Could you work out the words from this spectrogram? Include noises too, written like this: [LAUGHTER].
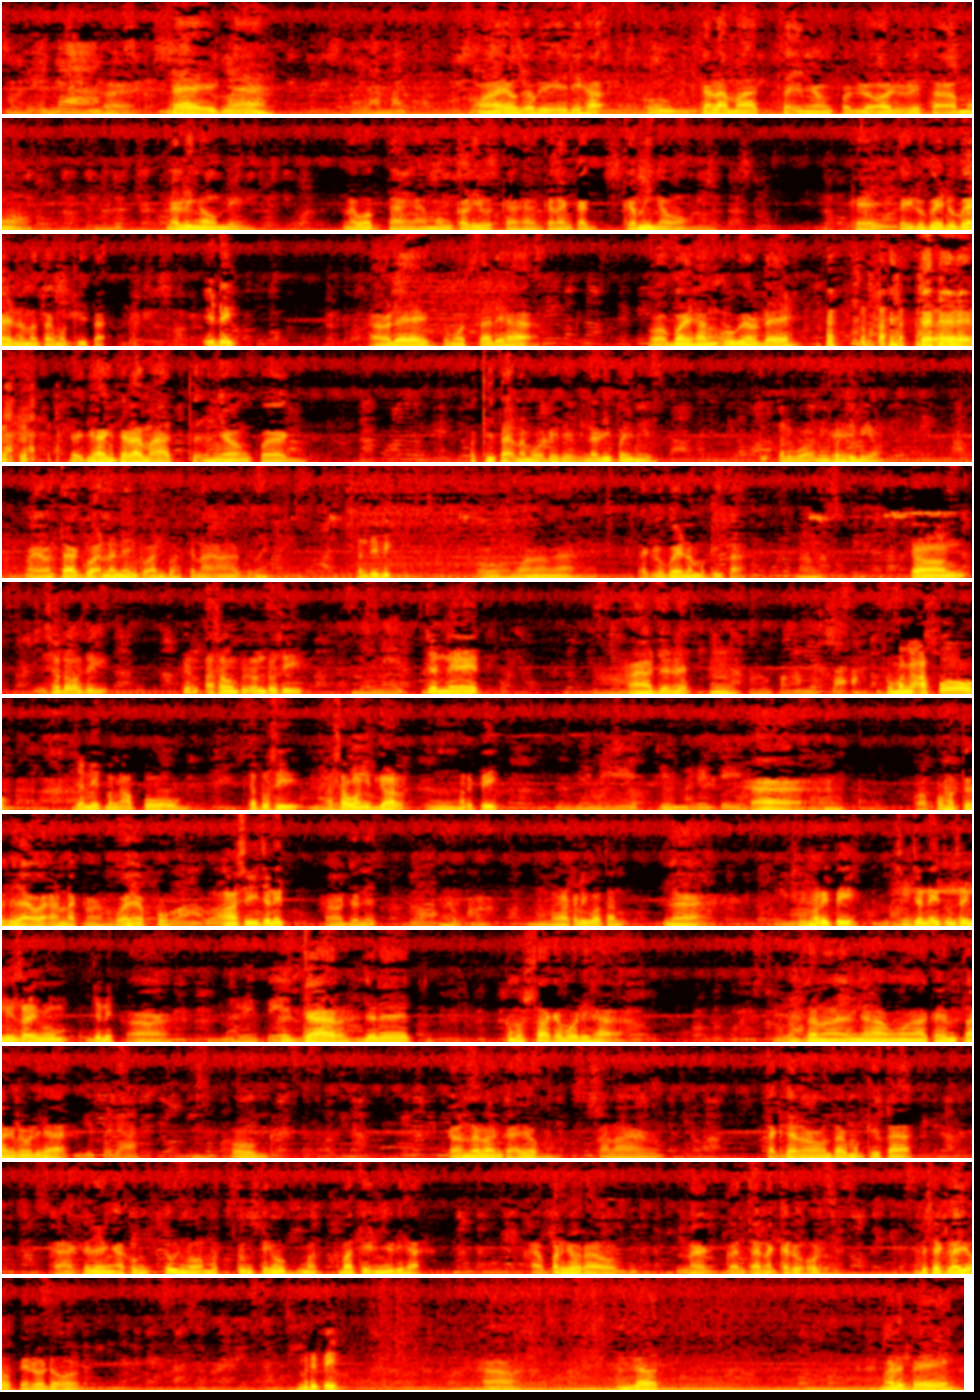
Sulit na. Ah, daig na. Salamat. Maayong gabi diha. O salamat sa inyong pagluod sa amo. Nalingaw mi. Nawag ta nga mong kaliwat ka karang kag kami nga o. Kay tagdugay-dugay naman tang makita. Idi. Ade, kumusta diha? Wa bay hang over de. [LAUGHS] Daghang salamat sa inyong pag pakita na mo dire. Nalipay mi. Taliwa ning pandemya. Mayon tagwa na ning kuan ba kana ato ni. Pandemic. Oh, na nga taglugay na makita. Mm. Kang isa daw si asawang Fernando si Janet. Janet. Ah, Janet. Mm. Ang mga apo. Janet mga apo ug kato si asawang Edgar. Hmm. Maripi. Janet. Si. Ah, Mm. Pamato siya wa anak buhay apo. Wa, wa, Ah si Janet. Oh, Janet. wa. Mga kaliwatan. Na, Si Maripi. Si Janet unsay mensahe mo Janet? ah, Marite. Edgar, Janet. Kumusta ka mo diha? Salamat. Asa na inyo ang mga kahimtang ro diha? Gipada. Og kana lang kayo. Kanang tagsa na naman tayo magkita. Ah, kaya akong tungo, mutong tingog, magbati niyo diha. Ah, pareho ra og nagkanta nagkadool. Bisag layo, pero doon. Maripi. Ah, ang lot. Maripe.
